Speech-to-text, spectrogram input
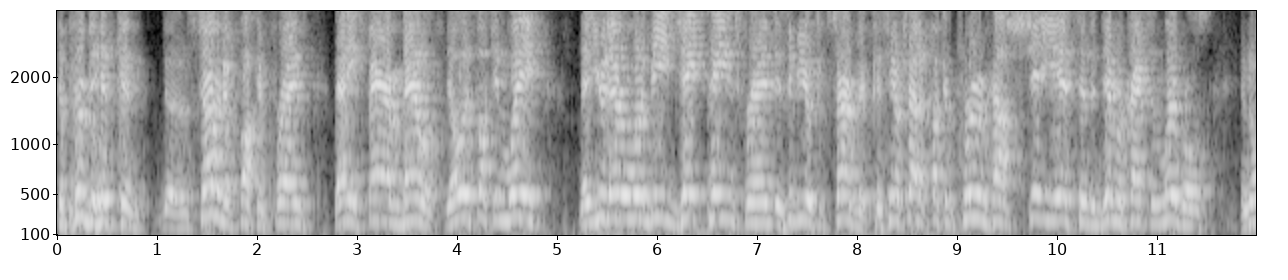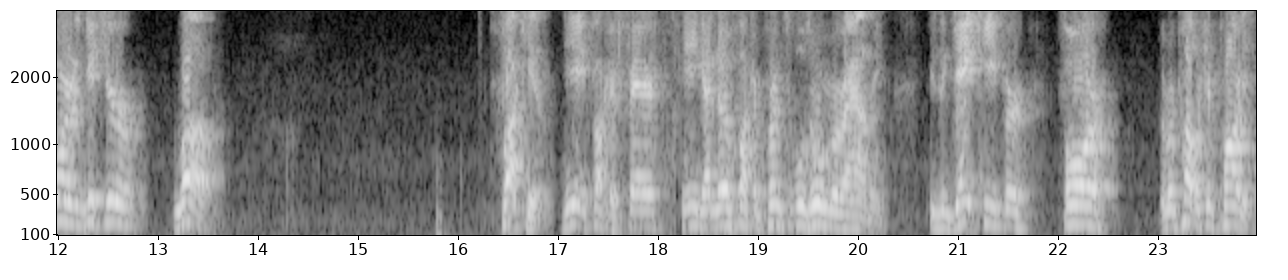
to prove to his conservative fucking friends that he's fair and balanced. The only fucking way that you'd ever want to be Jake Payne's friend is if you're a conservative, because he'll try to fucking prove how shit he is to the Democrats and liberals in order to get your love. Fuck him. He ain't fucking fair. He ain't got no fucking principles or morality. He's a gatekeeper for the Republican Party.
